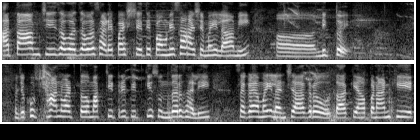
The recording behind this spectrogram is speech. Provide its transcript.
आता आमची जवळजवळ साडेपाचशे ते पावणे सहाशे महिला आम्ही निघतो आहे म्हणजे खूप छान वाटतं. मागची ट्रिप इतकी सुंदर झाली. सगळ्या महिलांचा आग्रह होता की आपण आणखी एक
